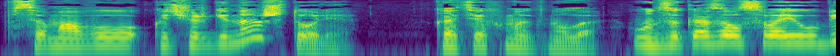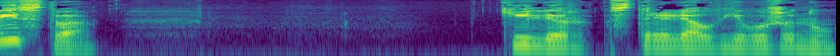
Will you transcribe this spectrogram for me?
«В самого Кочергина, что ли?» — Катя хмыкнула. «Он заказал свое убийство?» Киллер стрелял в его жену,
